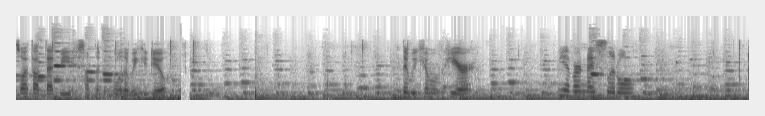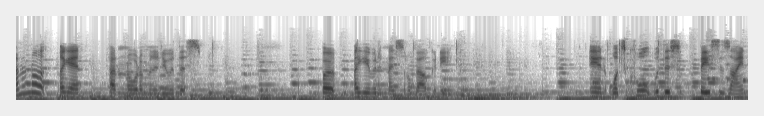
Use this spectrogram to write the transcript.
So I thought that'd be something cool that we could do. And then we come over here. We have our nice little... I don't know, again, I don't know what I'm gonna do with this but I gave it a nice little balcony. And what's cool with this base design,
